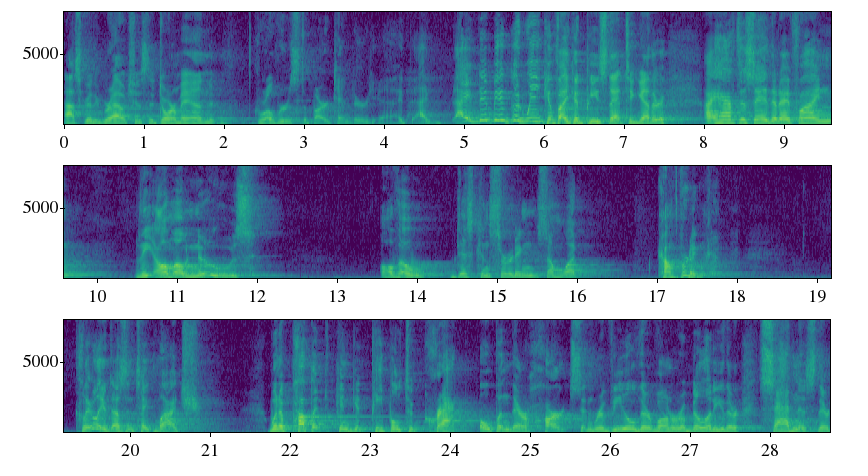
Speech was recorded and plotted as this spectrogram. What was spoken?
Oscar the Grouch is the doorman, and Grover's the bartender. Yeah, I, I, I, it'd be a good week if I could piece that together. I have to say that I find the Elmo news, although disconcerting, somewhat comforting. Clearly, it doesn't take much. When a puppet can get people to crack open their hearts and reveal their vulnerability, their sadness, their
